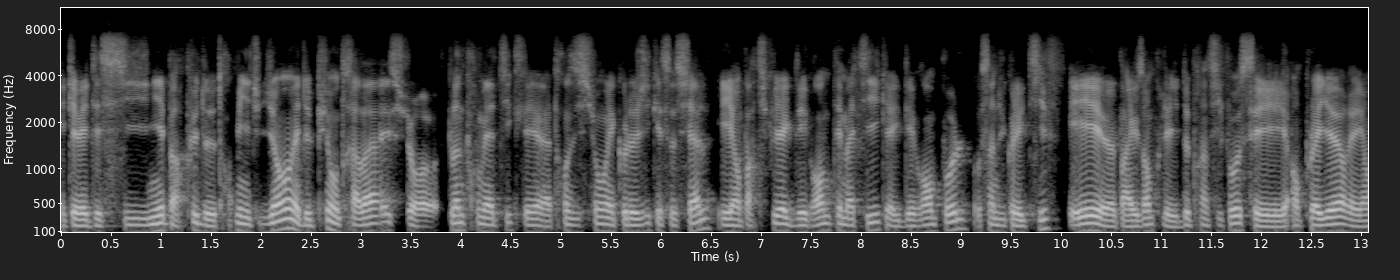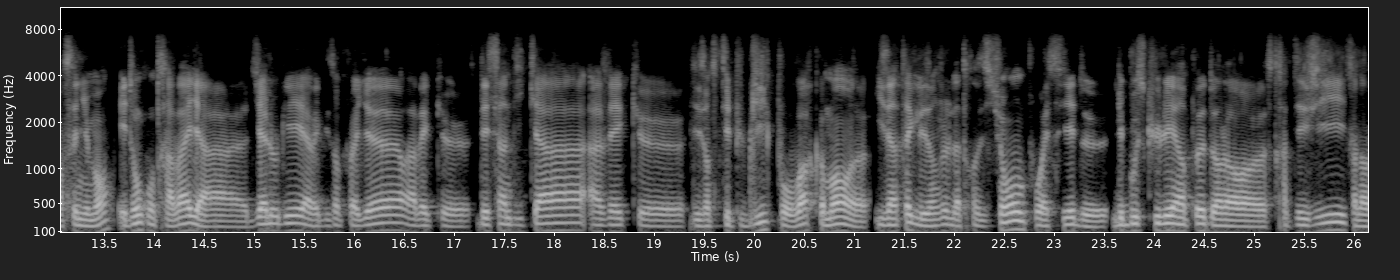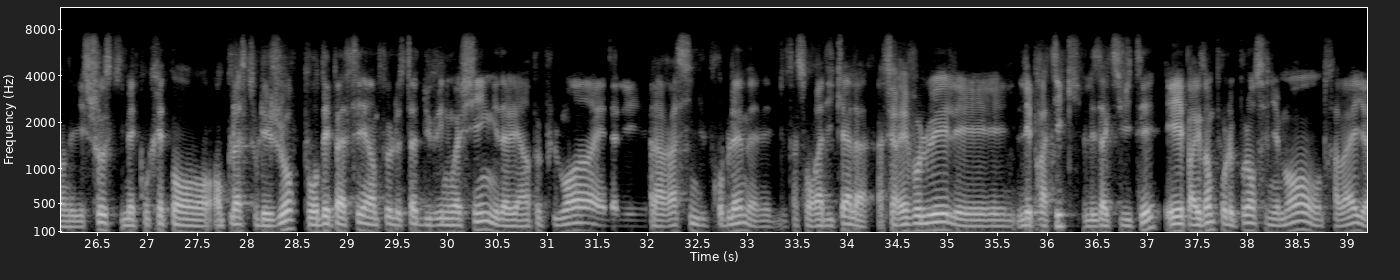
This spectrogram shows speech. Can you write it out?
et qui avait été signé par plus de 30 000 étudiants. Et depuis, on travaille sur euh, plein de problématiques liées à la transition écologique et sociale et en particulier avec des grandes thématiques, avec des grands pôles au sein du collectif. Et euh, par exemple, les deux principaux, c'est employeurs et enseignement. Et donc, on travaille à dialoguer avec des employeurs, avec euh, des syndicats, avec euh, des entités publiques pour voir comment ils intègrent les enjeux de la transition, pour essayer de les bousculer un peu dans leur stratégie, enfin dans les choses qu'ils mettent concrètement en place tous les jours, pour dépasser un peu le stade du greenwashing et d'aller un peu plus loin et d'aller à la racine du problème de façon radicale à, faire évoluer les, pratiques, les activités. Et par exemple pour le pôle enseignement, on travaille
